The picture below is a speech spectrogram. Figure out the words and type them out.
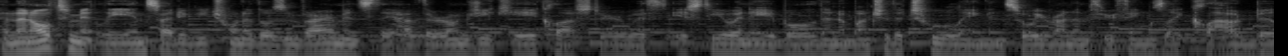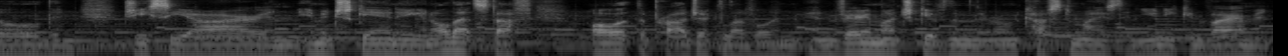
And then ultimately inside of each one of those environments, they have their own GKE cluster with Istio enabled and a bunch of the tooling. And so we run them through things like Cloud Build and GCR and image scanning and all that stuff all at the project level and, and very much give them their own customized and unique environment.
